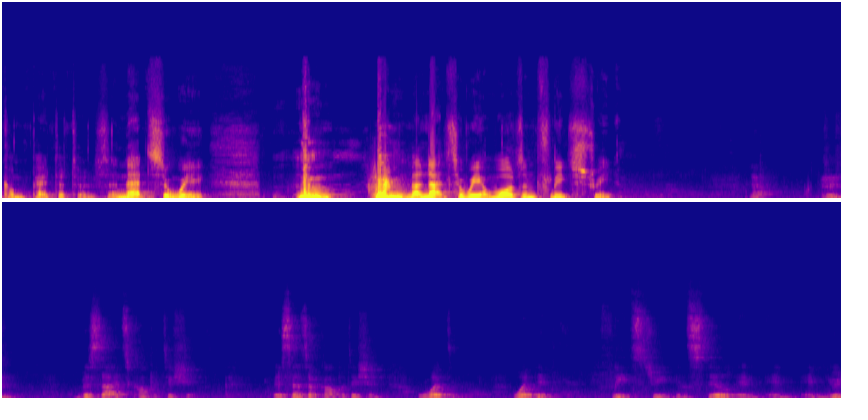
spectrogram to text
competitors. And that's the way and that's the way it was in Fleet Street. Now, besides competition, a sense of competition, what what did Fleet Street instill in, in, in your,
